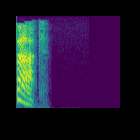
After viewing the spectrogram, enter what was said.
fat.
